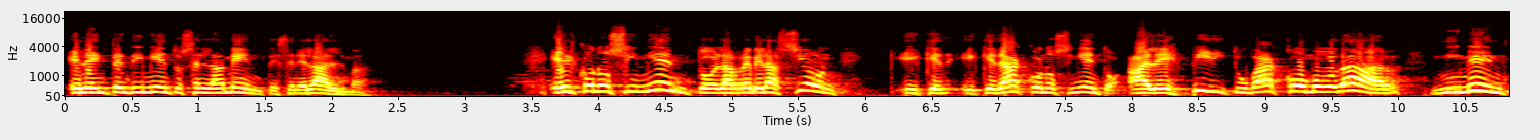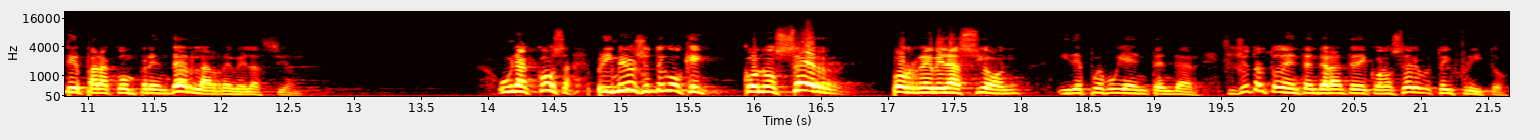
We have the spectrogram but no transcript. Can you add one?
El entendimiento es en la mente, es en el alma. El conocimiento, la revelación que, da conocimiento al Espíritu va a acomodar mi mente para comprender la revelación. Una cosa, primero yo tengo que conocer por revelación y después voy a entender. Si yo trato de entender antes de conocer, estoy frito.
